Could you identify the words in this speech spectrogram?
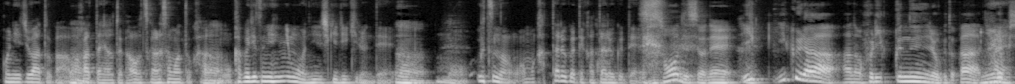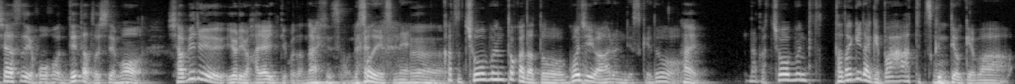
こんにちはとか、うん分かったよとか、お疲れ様とか、確実にもう認識できるんで、うん。もう打つのももうかったるくてかったるくて。そうですよね。い、いくら、あの、フリック入力とか入力しやすい方法出たとしても、喋、るよりは早いっていうことはないですもんね。でそうですね。うんかつ長文とかだと5字はあるんですけど、はい。なんか長文叩きだけバーって作っておけば、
